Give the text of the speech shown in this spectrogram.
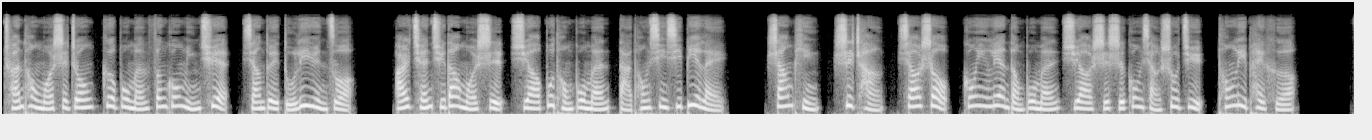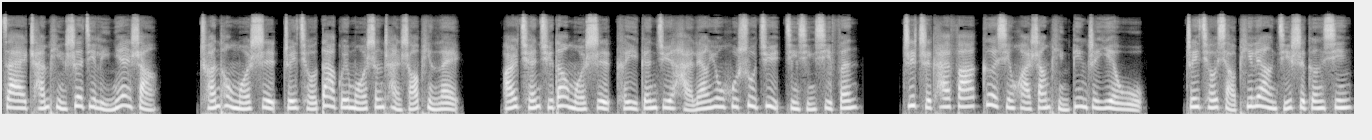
传统模式中各部门分工明确，相对独立运作；而全渠道模式需要不同部门打通信息壁垒，商品、市场、销售、供应链等部门需要实时共享数据，通力配合。在产品设计理念上，传统模式追求大规模生产少品类，而全渠道模式可以根据海量用户数据进行细分，支持开发个性化商品定制业务，追求小批量及时更新。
